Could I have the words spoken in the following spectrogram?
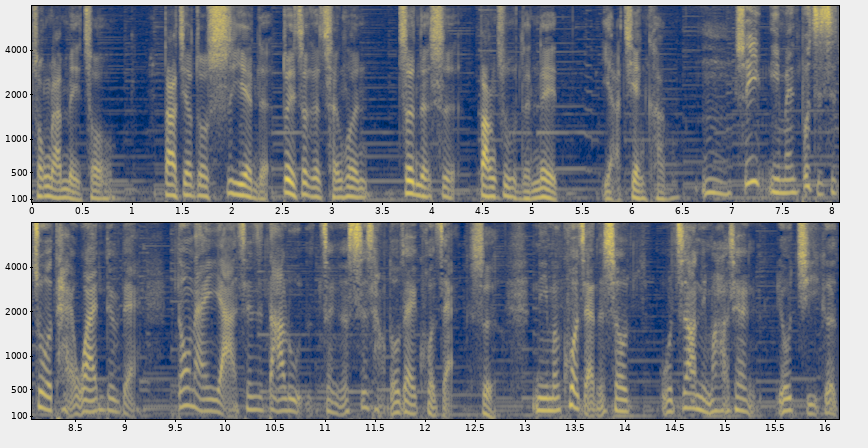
中南美洲，大家都试验的，对这个成分真的是帮助人类亚健康。嗯，所以你们不只是做台湾，对不对？东南亚甚至大陆整个市场都在扩展。是，你们扩展的时候，我知道你们好像有几个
